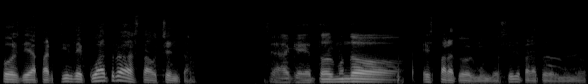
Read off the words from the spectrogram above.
Pues de a partir de 4 hasta 80. O sea, que todo el mundo... Es para todo el mundo, sirve para todo el mundo.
